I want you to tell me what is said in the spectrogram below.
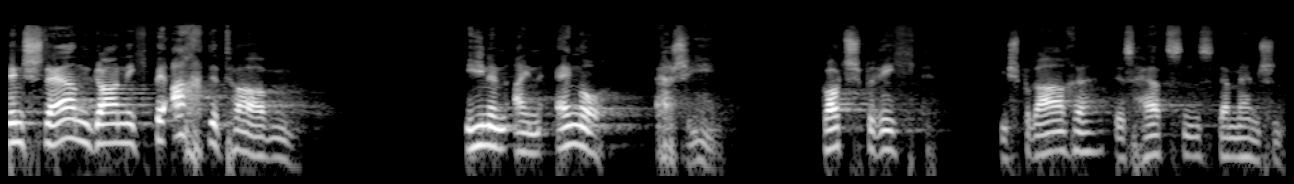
den Stern gar nicht beachtet haben, ihnen ein Engel erschien. Gott spricht die Sprache des Herzens der Menschen.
